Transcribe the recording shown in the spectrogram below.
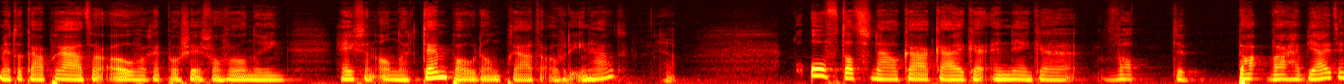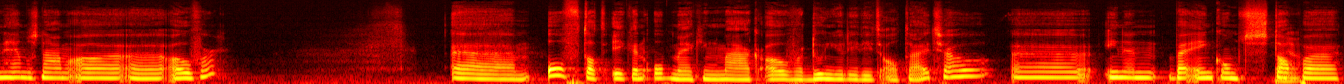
met elkaar praten over het proces van verandering heeft een ander tempo dan praten over de inhoud. Ja. Of dat ze naar elkaar kijken en denken: wat de waar heb jij het in hemelsnaam eh, eh, over? Ehm, of dat ik een opmerking maak over: doen jullie dit altijd zo eh, in een bijeenkomst stappen?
